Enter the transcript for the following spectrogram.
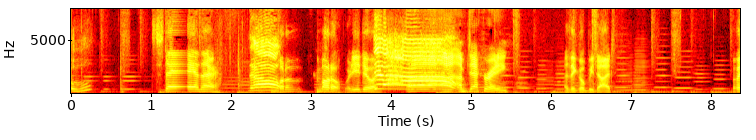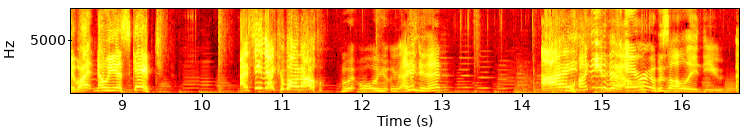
Ooh. Stay in there. No! Camodo, Camodo, what are you doing? No! Uh, I- I'm decorating. I think Obi died. Wait, what? No, he escaped. I see that Camodo! Wh- wh- I didn't do that. I Why do you have arrows all in you?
